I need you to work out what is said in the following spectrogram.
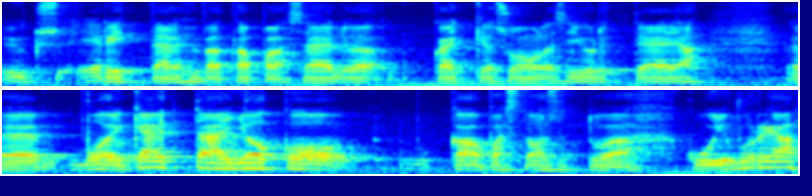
yksi erittäin hyvä tapa säilyä kaikkia suomalaisia yrttejä. Ja, voi käyttää joko kaupasta ostettua kuivuria,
